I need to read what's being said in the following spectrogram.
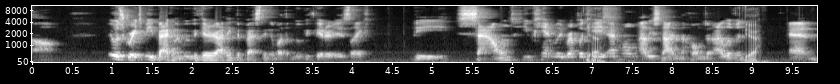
um, it was great to be back in the movie theater. I think the best thing about the movie theater is like the sound you can't really replicate Yes. at home. At least not in the home that I live in. Yeah. And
